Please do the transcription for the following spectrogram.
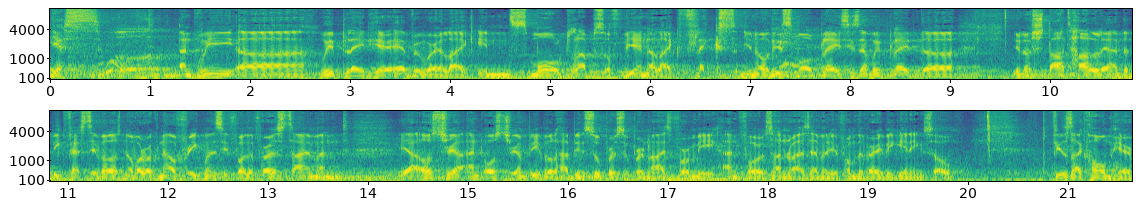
Yes. And we uh, we played here everywhere, like in small clubs of Vienna, like Flex, you know, these small places, and we played the you know Stadthalle and the big festivals, Nova Rock Now Frequency for the first time, and yeah, Austria and Austrian people have been super super nice for me and for Sunrise Avenue from the very beginning. So feels like home here.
